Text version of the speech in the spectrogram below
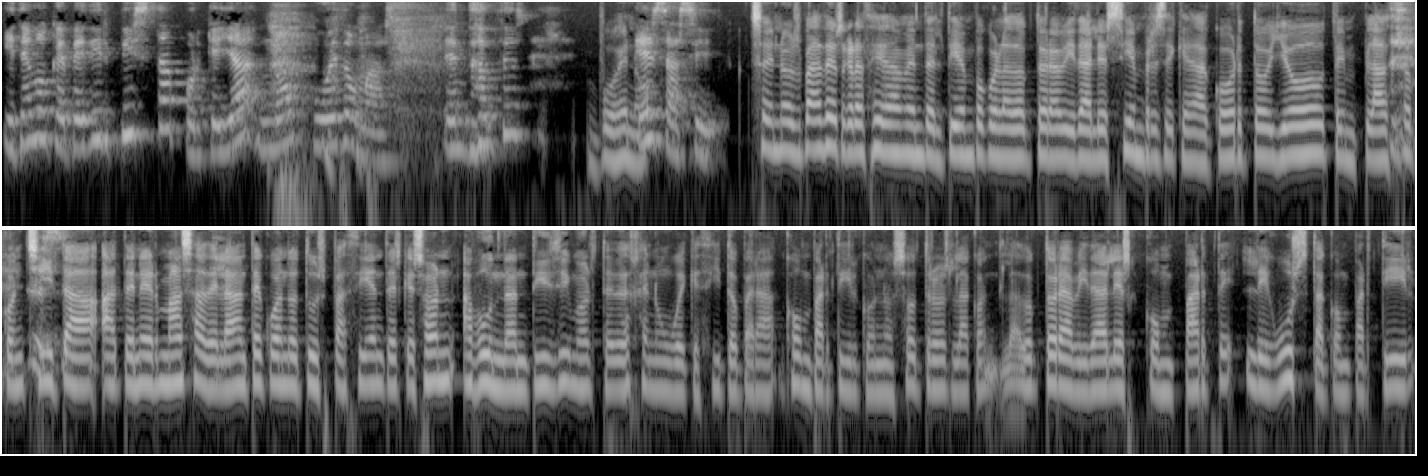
y tengo que pedir pista porque ya no puedo más. Entonces, bueno, es así. Se nos va desgraciadamente el tiempo con la doctora Vidales, siempre se queda corto. Yo te emplazo, Conchita, a tener más adelante cuando tus pacientes, que son abundantísimos, te dejen un huequecito para compartir con nosotros. La, la doctora Vidales comparte, le gusta compartir,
